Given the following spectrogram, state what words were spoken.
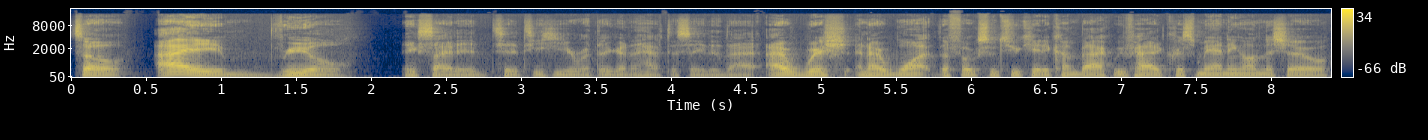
So I'm real excited to, to hear what they're going to have to say to that. I wish and I want the folks from 2K to come back. We've had Chris Manning on the show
